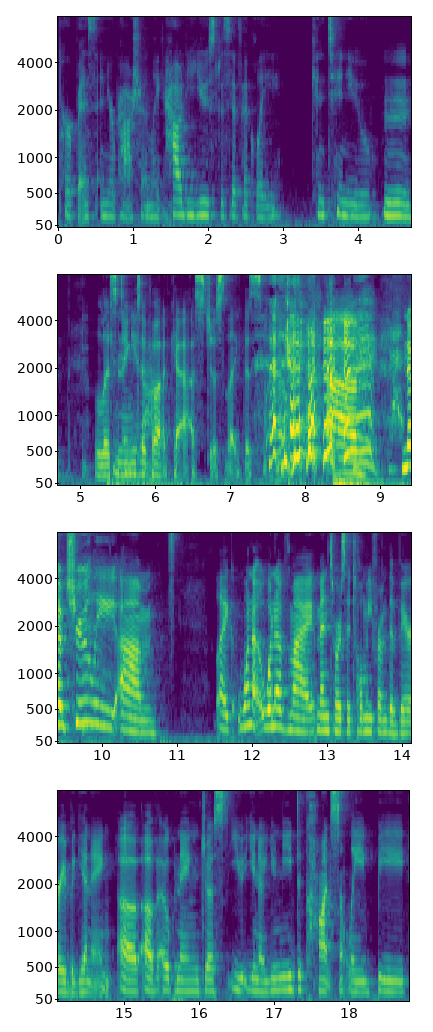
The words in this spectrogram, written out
purpose and your passion? Like how do you specifically continue listening Continue to that. podcasts just like this one. um, no, truly, um, like one one of my mentors had told me from the very beginning of, of opening, just you you know you need to constantly be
